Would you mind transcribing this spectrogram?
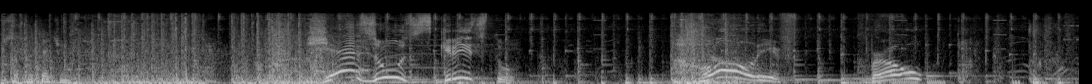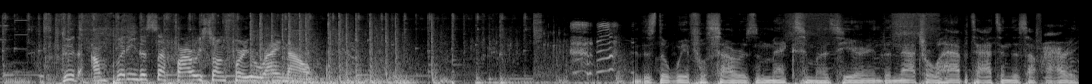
Quietinho. Jesus Cristo! Holy f- bro! Dude, I'm putting the Safari song for you right now. Is the Whifflesaurus Maximus here in the natural habitats in the Safari.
